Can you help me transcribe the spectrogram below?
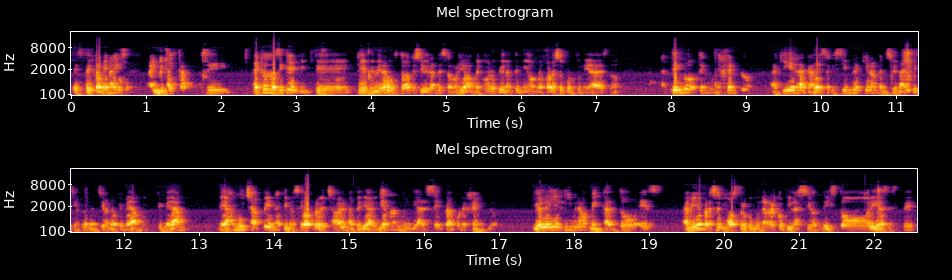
este, también hay, hay, hay, sí, hay cosas así que, que, que, me hubiera gustado que se hubieran desarrollado mejor o que hubieran tenido mejores oportunidades, ¿no? Tengo, tengo un ejemplo aquí en la cabeza que siempre quiero mencionar y que siempre menciono, que me da, que me da, me da mucha pena que no se haya aprovechado el material. Guerra Mundial Z, por ejemplo. Yo leí el libro, me encantó, es a mí me parece un monstruo, como una recopilación de historias, este,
